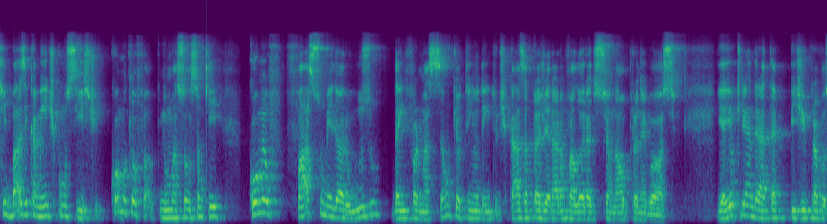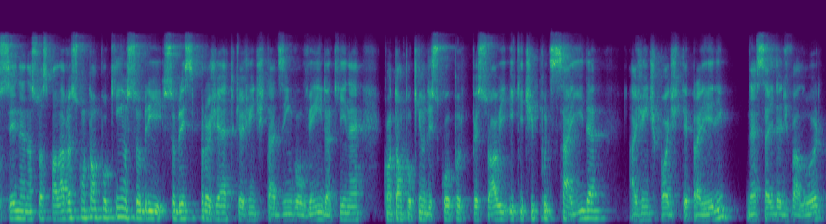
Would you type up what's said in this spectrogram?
que basicamente consiste como que eu numa solução que como eu faço o melhor uso da informação que eu tenho dentro de casa para gerar um valor adicional para o negócio. E aí eu queria, André, até pedir para você, né, nas suas palavras, contar um pouquinho sobre, sobre esse projeto que a gente está desenvolvendo aqui, né? Contar um pouquinho do escopo pessoal e, e que tipo de saída a gente pode ter para ele, né? Saída de valor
